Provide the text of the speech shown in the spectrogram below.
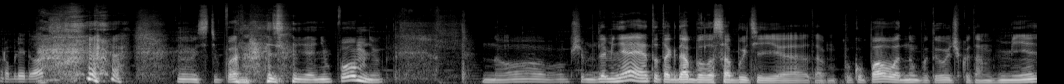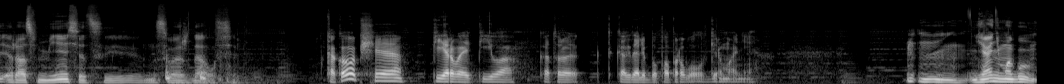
Рублей 20? Ну, Степан Разин я не помню. Но, в общем, для меня это тогда было событие. Я там покупал одну бутылочку там в ме- раз в месяц и наслаждался. Какое вообще первое пиво, которое ты когда-либо попробовал в Германии? Я не могу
